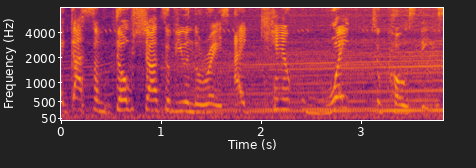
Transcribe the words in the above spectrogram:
I got some dope shots of you in the race. I can't wait to post these.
